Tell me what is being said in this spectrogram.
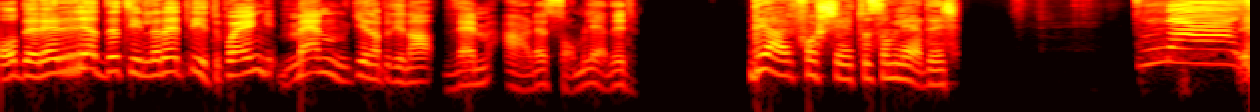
og dere reddet til dere et lite poeng, men Gina Petina, hvem er det som leder? Det er Forseto som leder. Nei.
